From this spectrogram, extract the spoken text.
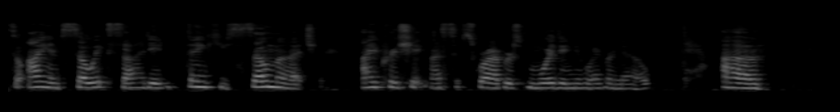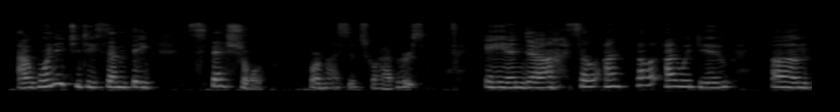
So I am so excited. Thank you so much. I appreciate my subscribers more than you'll ever know. Uh, I wanted to do something special for my subscribers. And uh, so I thought I would do um,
